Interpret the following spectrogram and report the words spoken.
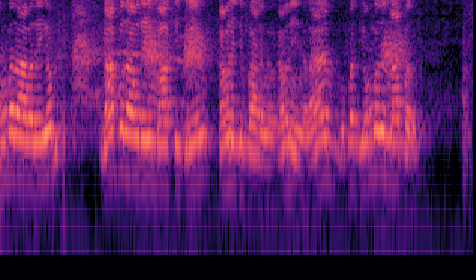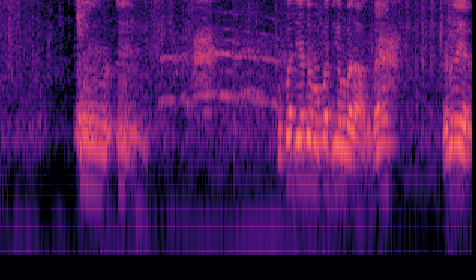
ஒன்பதாவதையும் நாற்பதாவதையும் வாசிக்கிறேன். கவனிச்சு பாருங்கள் கவனியுங்களேன் முப்பத்தி ஒன்பது நாற்பது முப்பத்தி எட்டு முப்பத்தி ஒன்பதாவது எபிரேயர்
